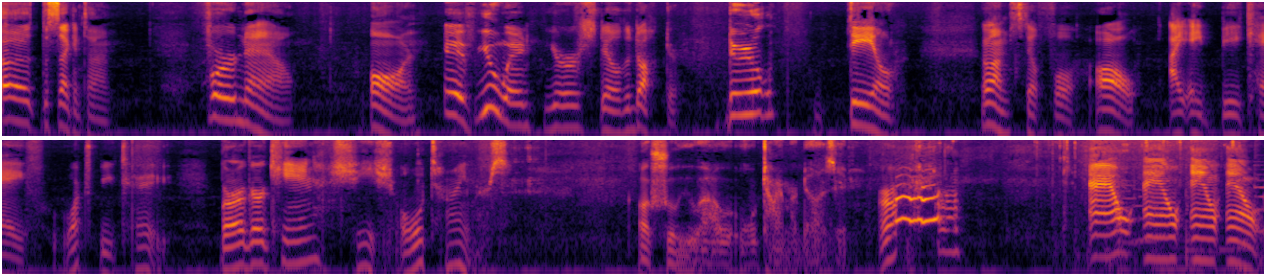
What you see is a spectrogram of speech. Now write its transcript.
Uh, the second time. For now on. If you win, you're still the doctor. Deal? Deal. Oh, I'm still full. Oh, I ate BK. What's BK? Burger King? Sheesh, old timers. I'll show you how old timer does it. Ow, ow, ow, ow.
